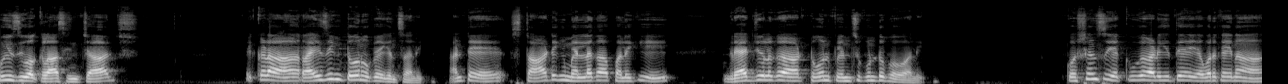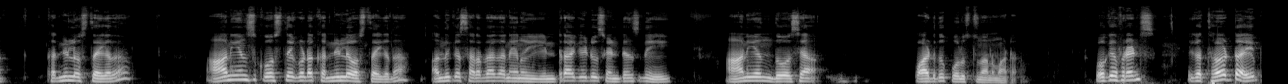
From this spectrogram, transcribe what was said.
who is your class in charge ఇక్కడ రైజింగ్ టోన్ ఉపయోగించాలి. అంటే స్టార్టింగ్ మెల్లగా పలికి గ్రాడ్యువల్గా టోన్ పెంచుకుంటూ పోవాలి. క్వశ్చన్స్ ఎక్కువగా అడిగితే ఎవరికైనా కన్నీళ్ళు వస్తాయి కదా? ఆనియన్స్ కోస్తే కూడా కన్నీళ్ళే వస్తాయి కదా? అందుకే సరదాగా నేను ఈ ఇంట్రాగేటివ్ సెంటెన్స్ని ఆనియన్ దోశ వాటితో పోలుస్తున్నాను అనమాట ఓకే ఫ్రెండ్స్ ఇక థర్డ్ టైప్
